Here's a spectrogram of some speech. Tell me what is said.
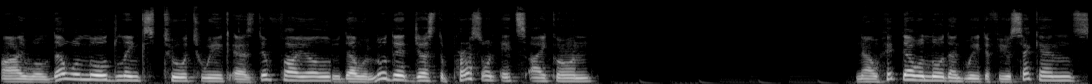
I will download links to tweak as the file. To download it, just press on its icon now hit download and wait a few seconds.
